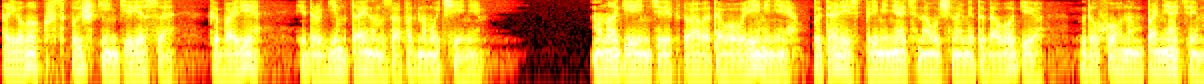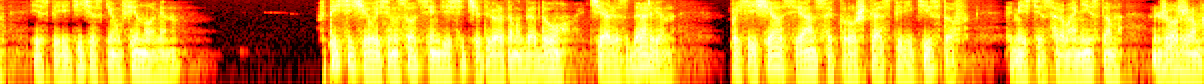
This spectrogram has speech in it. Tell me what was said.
привело к вспышке интереса к кабале и другим тайным западным учениям. Многие интеллектуалы того времени пытались применять научную методологию к духовным понятиям и спиритическим феноменам. В 1874 году Чарльз Дарвин посещал сеансы кружка спиритистов вместе с романистом Джорджем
